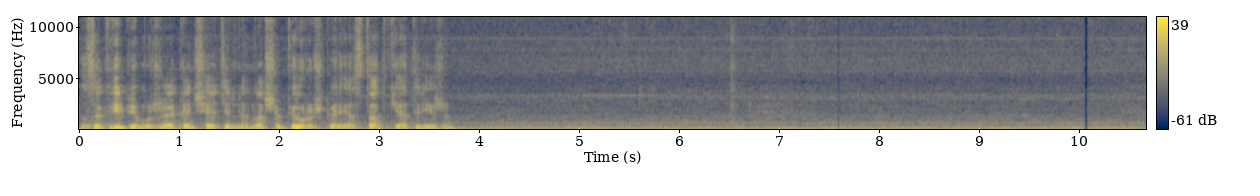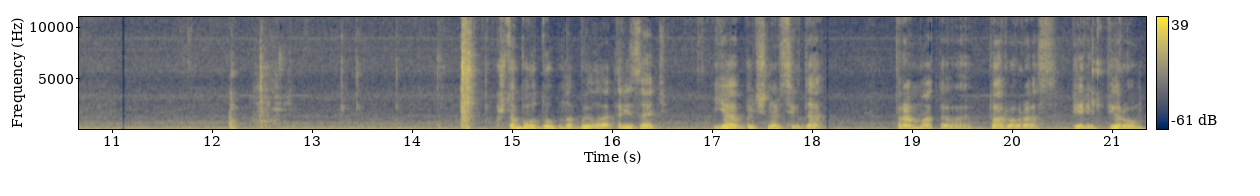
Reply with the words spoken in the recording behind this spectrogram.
закрепим уже окончательно наше перышко и остатки отрежем. Чтобы удобно было отрезать, я обычно всегда проматываю пару раз перед пером.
